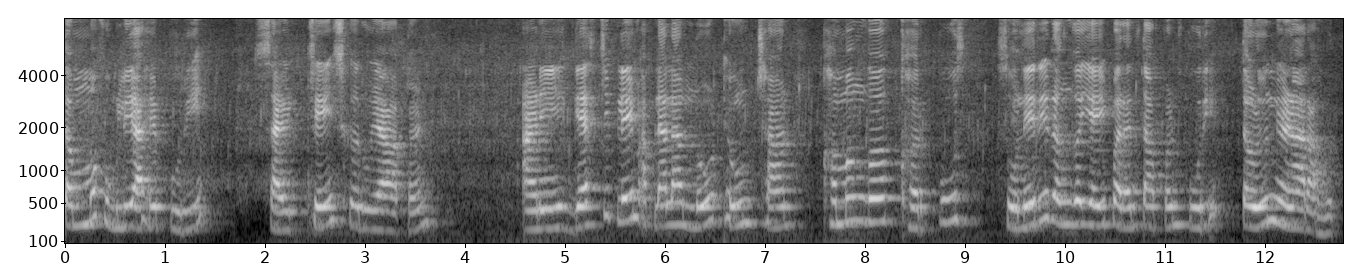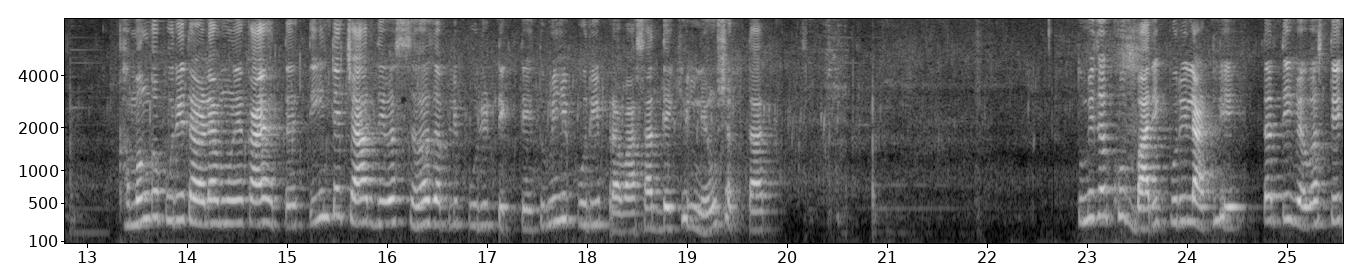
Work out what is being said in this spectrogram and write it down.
टम्म फुगली आहे पुरी. साईड चेंज करूया आपण. आणि गॅसची फ्लेम आपल्याला लो ठेवून छान खमंग खरपूस सोनेरी रंग येईपर्यंत आपण पुरी तळून घेणार आहोत. खमंग पुरी तळल्यामुळे काय होतं तीन ते चार दिवस सहज आपली पुरी टिकते. तुम्ही ही पुरी प्रवासात देखील नेऊ शकतात. तुम्ही जर खूप बारीक पुरी लाटली तर ती व्यवस्थित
